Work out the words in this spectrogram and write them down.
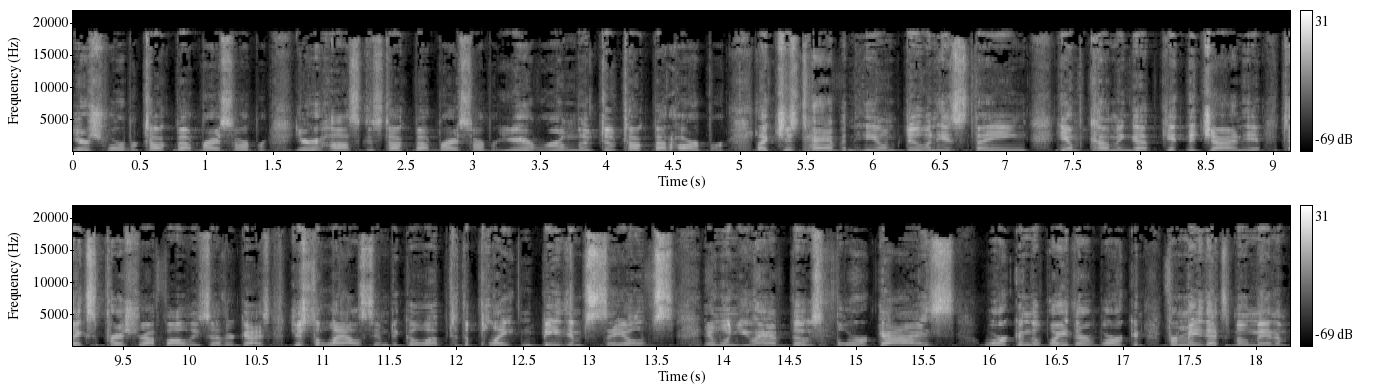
You hear Schwarber talk about Bryce Harper. You hear Hoskins talk about Bryce Harper. You hear Realmuto talk about Harper. Like just having him doing his thing, him coming up, getting a giant hit, takes the pressure off all these other guys. Just allows them to go up to the plate and be themselves. And when you have those four guys working the way they're working, for me, that's momentum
